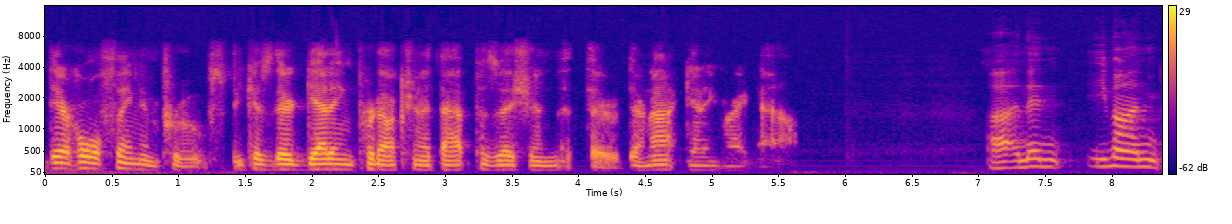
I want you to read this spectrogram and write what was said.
their whole thing improves because they're getting production at that position that they're they're not getting right now. Uh, and then Ivan,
